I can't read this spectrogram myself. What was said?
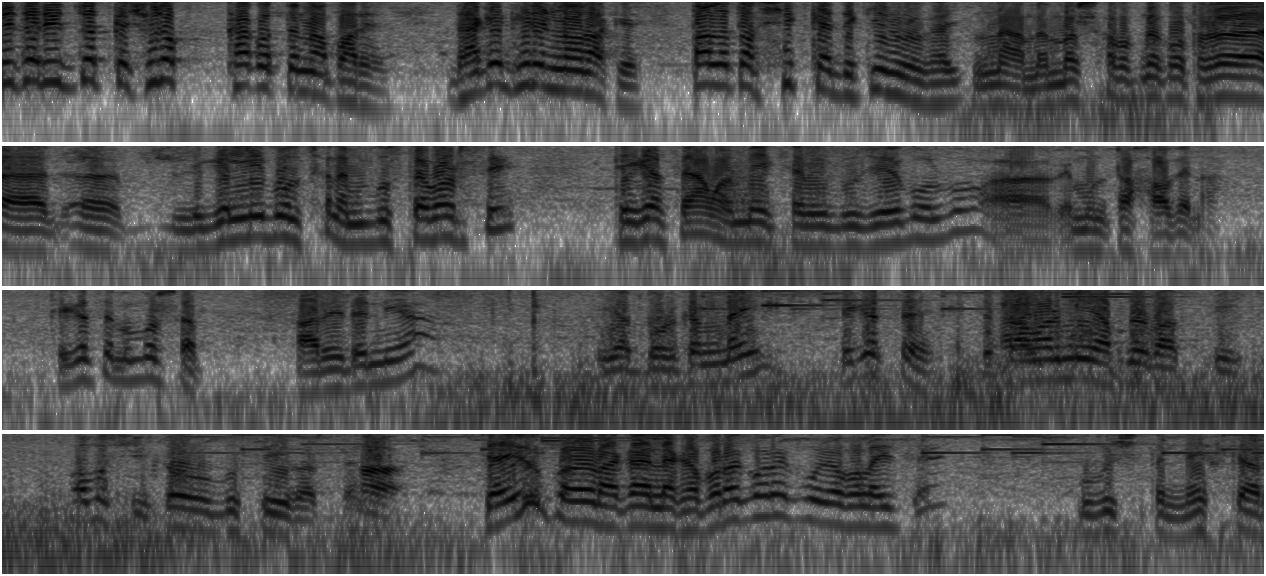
নিজের ইজ্জতকে সুরক্ষা করতে না পারে ঢাকে ঘিরে না রাখে তাহলে তার শিক্ষা দিয়ে কি হবে ভাই? না মেম্বার সাহেব আপনার কথাটা লিগেলি বলছেন আমি বুঝতে পারছি। ঠিক আছে আমার মেয়েকে আমি বুঝিয়ে বলব আর এমনটা হবে না। ঠিক আছে মেম্বার সাহেব আর এটা নিয়ে ইয়ার দরকার নাই ঠিক আছে? এটা আমার মেয়ে আপনার বাস্তি। অবশ্যই। তো বুঝতেই পারছেন। হ্যাঁ। যাই হোক করে ঢাকায় লেখাপড়া করে করে ফেলাইছে। ভবিষ্যতে নেক্সট আর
